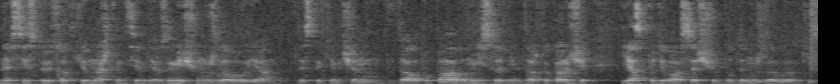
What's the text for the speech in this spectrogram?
не всі 100% мешканців. Я розумію, що можливо я десь таким чином вдало попав, але мені сьогодні, відверто кажучи, я сподівався, що буде можливо якийсь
